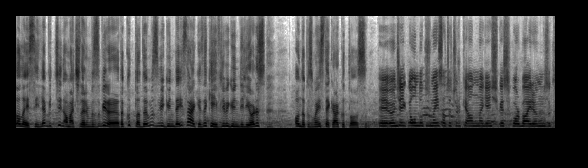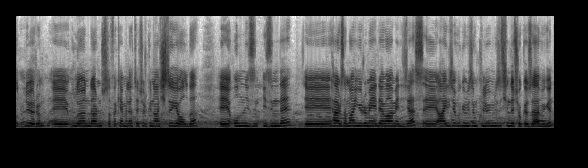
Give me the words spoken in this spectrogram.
Dolayısıyla bütün amaçlarımızı bir arada kutladığımız bir gündeyiz. Herkese keyifli bir gün diliyoruz. 19 Mayıs tekrar kutlu olsun. Ee, öncelikle 19 Mayıs Atatürk'ü anma Gençlik ve Spor Bayramımızı kutluyorum. Ee, Ulu Önder Mustafa Kemal Atatürk'ün açtığı yolda, e, onun izin, izinde e, her zaman yürümeye devam edeceğiz. E, ayrıca bugün bizim kulübümüz için de çok özel bir gün.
